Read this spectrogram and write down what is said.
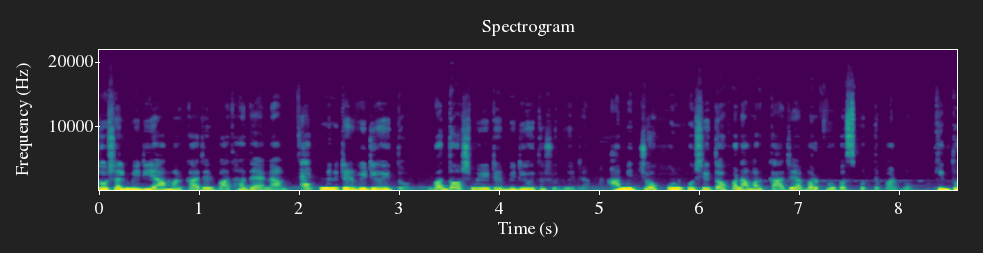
সোশ্যাল মিডিয়া আমার কাজের বাধা দেয় না। এক মিনিটের ভিডিওই তো, বা দশ মিনিটের ভিডিওই তো শুধু এটা। আমি যখন খুশি তখন আমার কাজে আবার ফোকাস করতে পারব। কিন্তু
